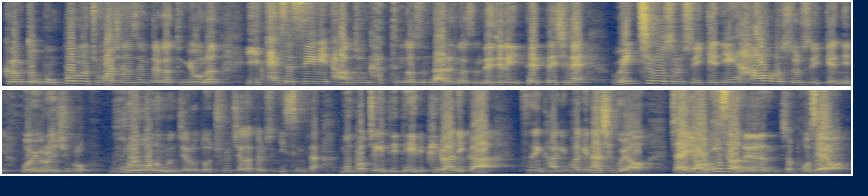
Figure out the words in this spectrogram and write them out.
그럼 또 문법을 좋아하시는 선생님들 같은 경우는 이 대세 쓰임이 다음 중 같은 것은 다른 것은 내지는 이 대 대신에 which로 쓸 수 있겠니? how로 쓸 수 있겠니? 뭐 이런 식으로 물어보는 문제로도 출제가 될 수 있습니다. 문법적인 디테일이 필요하니까 선생님 강의 확인하시고요. 자 여기서는 저 보세요.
